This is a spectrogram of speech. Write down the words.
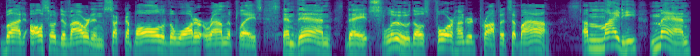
but also devoured and sucked up all of the water around the place. And then they slew those 400 prophets of Baal. A mighty man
